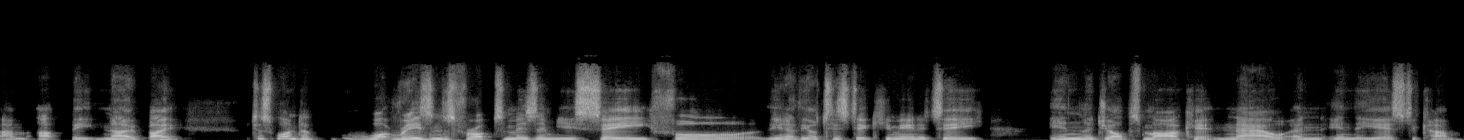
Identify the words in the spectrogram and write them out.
um, upbeat note by just wonder what reasons for optimism you see for you know the autistic community in the jobs market now and in the years to come.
